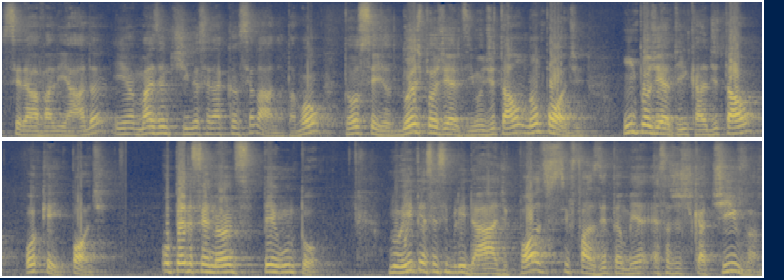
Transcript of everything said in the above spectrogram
será avaliada e a mais antiga será cancelada, tá bom? Então, ou seja, dois projetos em um edital não pode um projeto em cada edital, ok, pode. O Pedro Fernandes perguntou: no item acessibilidade, pode-se fazer também essa justificativa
